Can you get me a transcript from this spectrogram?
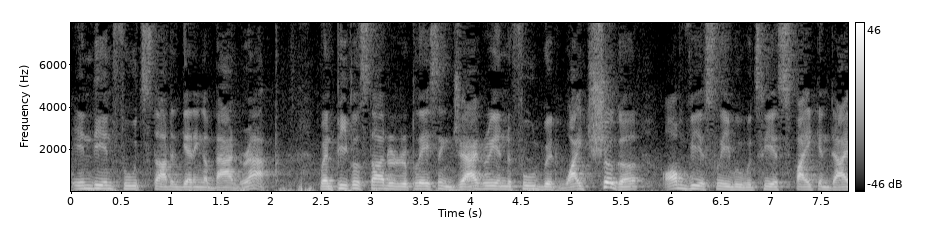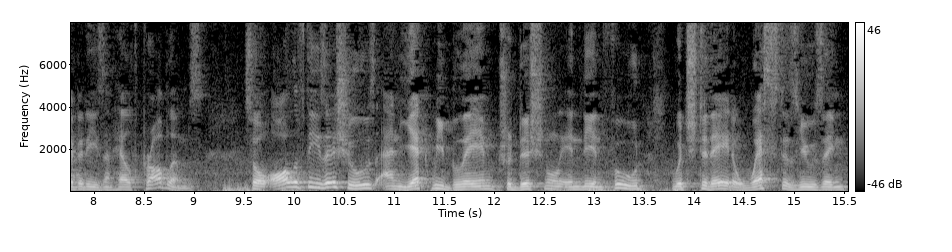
indian food started getting a bad rap. When people started replacing jaggery in the food with white sugar obviously we would see a spike in diabetes and health problems so all of these issues and yet we blame traditional indian food which today the west is using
